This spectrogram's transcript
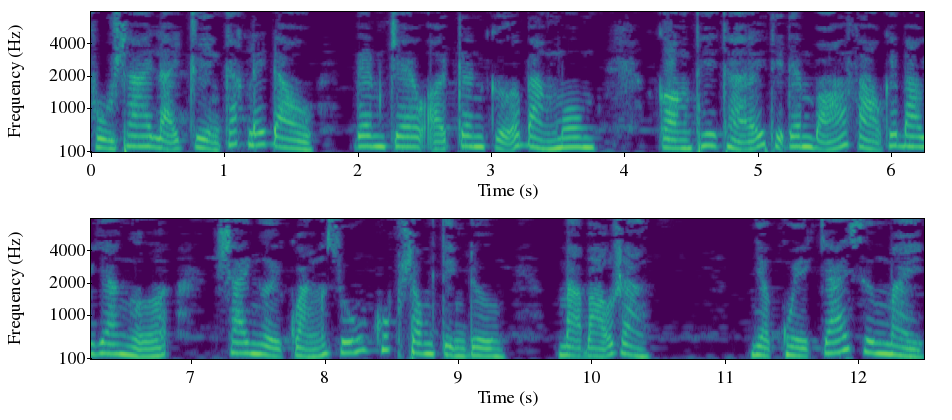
Phù sai lại truyền cắt lấy đầu, đem treo ở trên cửa bàn môn, còn thi thể thì đem bỏ vào cái bao da ngựa, sai người quẳng xuống khúc sông tiền đường, mà bảo rằng Nhật Nguyệt trái xương mày,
